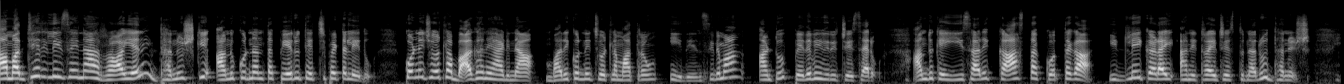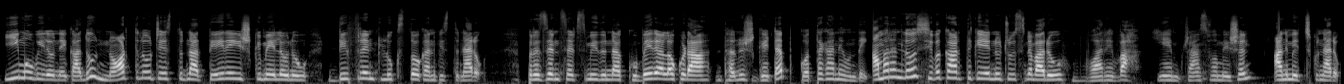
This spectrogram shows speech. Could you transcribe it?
ఆ మధ్య రిలీజ్ అయిన రాయన్ ధనుష్కి అనుకున్నంత పేరు తెచ్చిపెట్టలేదు. కొన్ని చోట్ల బాగానే ఆడినా మరికొన్ని చోట్ల మాత్రం ఇదేం సినిమా అంటూ పెదవి విరిచేశారు. అందుకే ఈసారి కాస్త కొత్తగా ఇడ్లీ కడాయి అని ట్రై చేస్తున్నారు ధనుష్. ఈ మూవీలోనే కాదు నార్త్లో చేస్తున్న తేరే ఇష్కుమేలోనూ డిఫరెంట్ లుక్స్తో కనిపిస్తున్నారు. ప్రజెంట్ సెట్స్ మీదున్న కుబేరాలో కూడా ధనుష్ గెటప్ కొత్తగానే ఉంది. అమరంలో శివకార్తికేయన్ను చూసిన వారు వాహ్ ఏం ట్రాన్స్ఫర్మేషన్ అని మెచ్చుకున్నారు.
